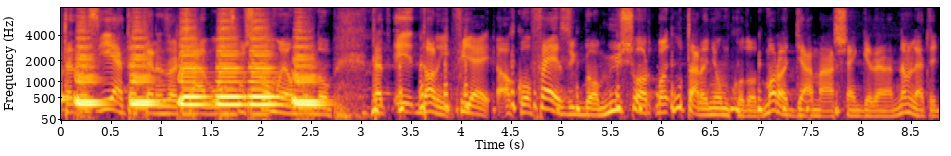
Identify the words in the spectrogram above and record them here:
Tehát ez hihetetlen ez a csávó, ezt most komolyan mondom. Tehát én, Dani, figyelj, akkor fejezzük be a műsort, majd utána nyomkodod, maradjál már seggeden, hát nem lehet egy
